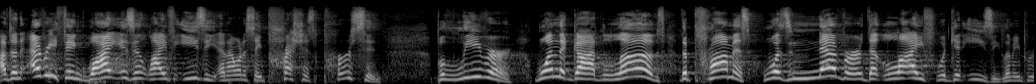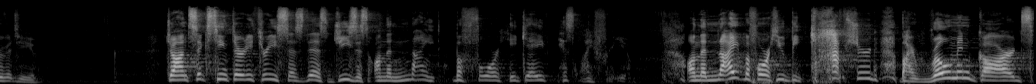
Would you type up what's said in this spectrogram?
I've done everything. Why isn't life easy? And I want to say, precious person, believer, one that God loves, the promise was never that life would get easy. Let me prove it to you. John 16 33 says this Jesus, on the night before he gave his life for you, on the night before he would be captured by Roman guards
